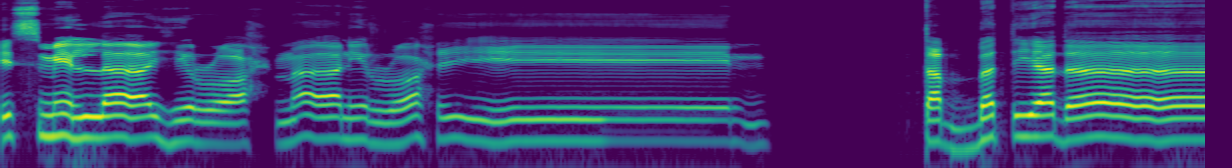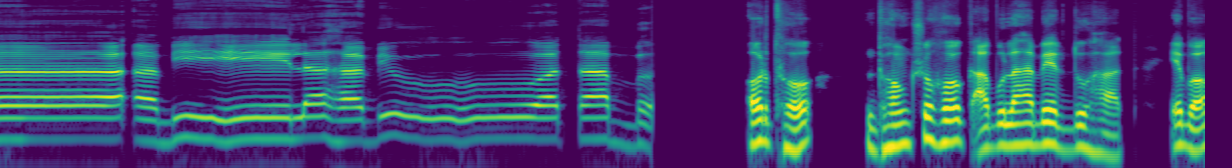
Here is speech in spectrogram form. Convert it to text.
বিসমিল্লাহির রহমানির রহিম তাব্বাত ইয়াদা আবি লাহাবি ওয়া তাব। অর্থ ধ্বংস হোক আবুল আহাবের দুহাত। এবং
